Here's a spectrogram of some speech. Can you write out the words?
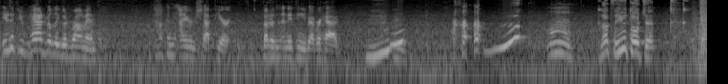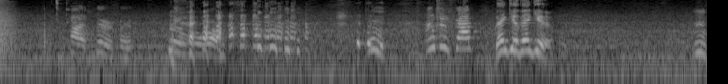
even if you've had really good ramen, we're talking the Iron Chef here. It's better than anything you've ever had. Mm. That's you touch it. Oh, seriously. Thank you, Chef. Thank you, thank you. Mm.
